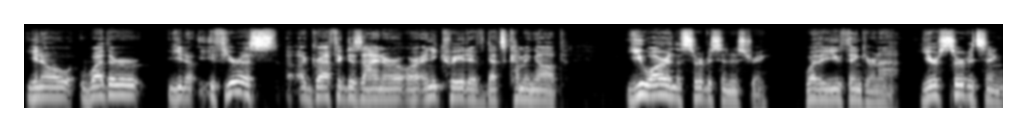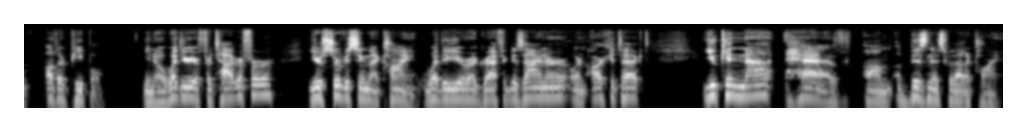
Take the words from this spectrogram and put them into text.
You know, whether you know if you're a, a graphic designer or any creative that's coming up, you are in the service industry, whether you think or not. You're servicing other people. You know, whether you're a photographer, you're servicing that client. Whether you're a graphic designer or an architect, you cannot have um, a business without a client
